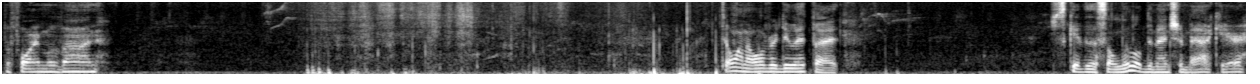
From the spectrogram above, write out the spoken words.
before I move on. Don't want to overdo it, but just give this a little dimension back here.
